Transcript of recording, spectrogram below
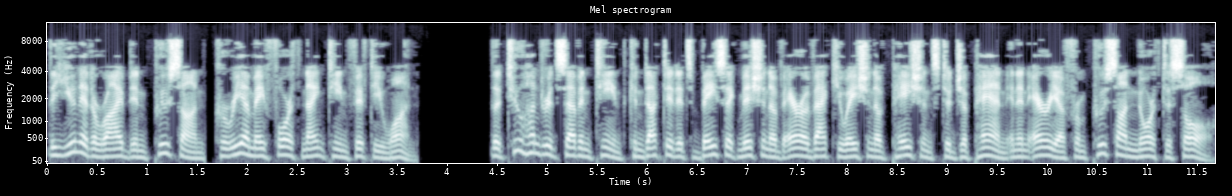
The unit arrived in Pusan, Korea May 4, 1951. The 217th conducted its basic mission of air evacuation of patients to Japan in an area from Pusan north to Seoul.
